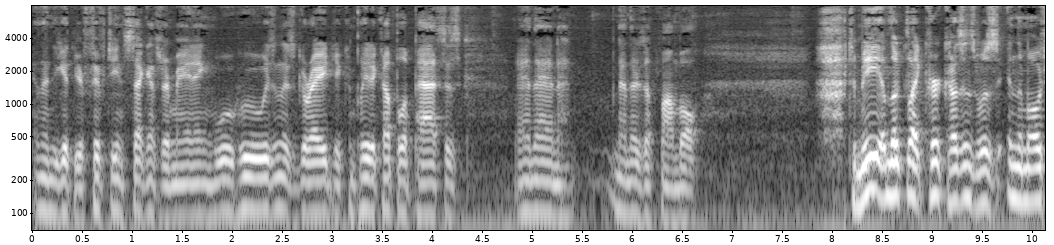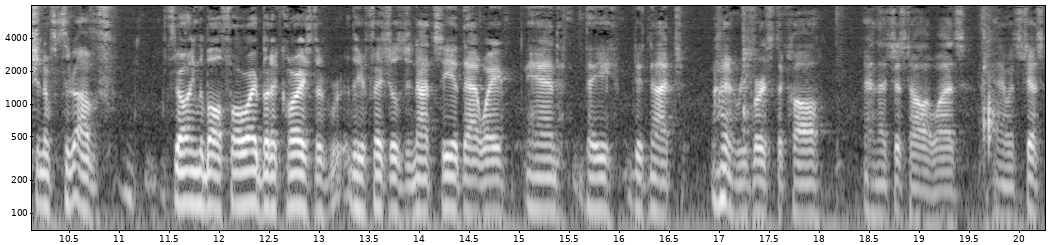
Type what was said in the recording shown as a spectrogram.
And then you get your 15 seconds remaining. Woohoo! Isn't this great? You complete a couple of passes, and then then there's a fumble. To me, it looked like Kirk Cousins was in the motion of, th- of throwing the ball forward, but of course the the officials did not see it that way, and they did not reverse the call and that's just all it was. And it was just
